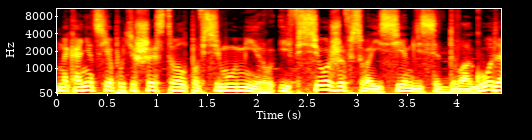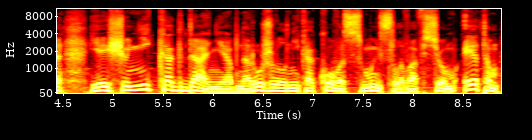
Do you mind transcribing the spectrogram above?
наконец я путешествовал по всему миру, и все же в свои 72 года я еще никогда не обнаруживал никакого смысла во всем этом,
